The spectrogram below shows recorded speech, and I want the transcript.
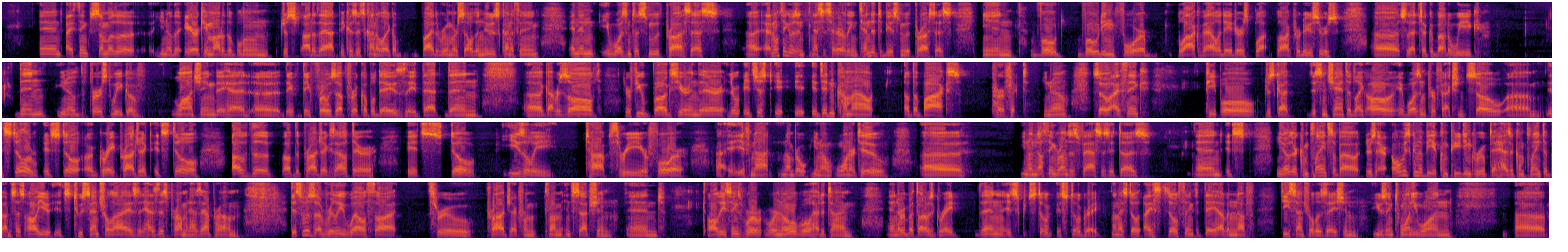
and I think some of the, you know, the air came out of the balloon just out of that because it's kind of like a buy the rumor, sell the news kind of thing. And then it wasn't a smooth process. Uh, I don't think it was necessarily intended to be a smooth process in vote voting for block validators, block, block producers. Uh, so that took about a week. Then you know the first week of launching, they had uh, they they froze up for a couple days. They that then uh, got resolved. There were a few bugs here and there. There it just it, it, it didn't come out of the box perfect, you know. So I think people just got disenchanted like oh it wasn't perfection so um, it's still a, it's still a great project it's still of the of the projects out there it's still easily top three or four uh, if not number you know one or two uh, you know nothing runs as fast as it does. And it's you know there are complaints about there's always going to be a competing group that has a complaint about it and says oh you it's too centralized it has this problem it has that problem. This was a really well thought through project from from inception. And all these things were were knowable ahead of time. And everybody thought it was great then it's still it's still great and i still i still think that they have enough decentralization using 21 uh,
